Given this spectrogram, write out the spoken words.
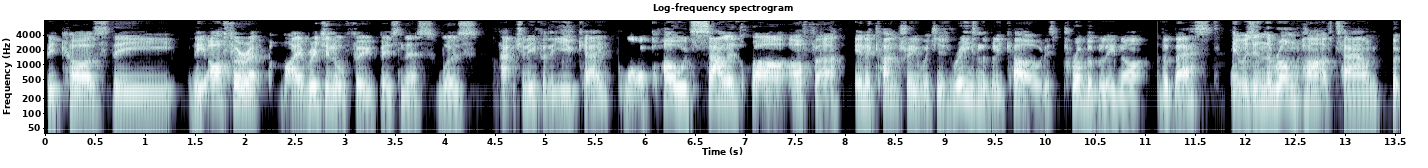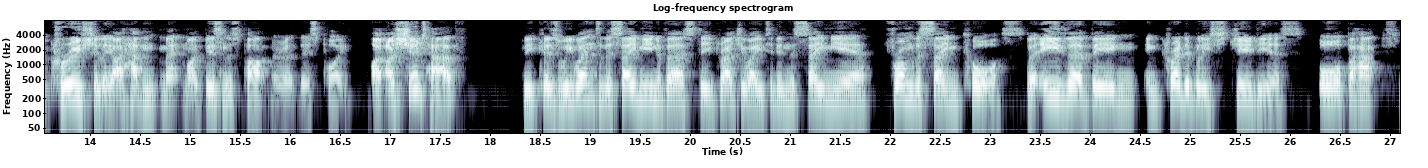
because the the offer at my original food business was actually for the UK. Now, a cold salad bar offer in a country which is reasonably cold is probably not the best. It was in the wrong part of town, but crucially, I hadn't met my business partner at this point. I, I should have, because we went to the same university, graduated in the same year from the same course, but either being incredibly studious or perhaps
